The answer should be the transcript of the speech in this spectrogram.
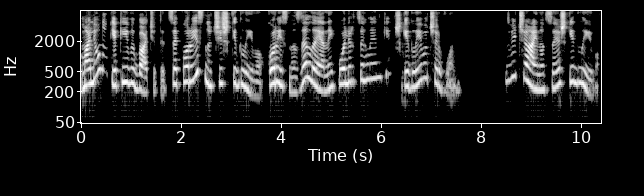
Малюнок, який ви бачите, це корисно чи шкідливо? Корисно зелений колір цеглинки, шкідливо червоний. Звичайно, це шкідливо.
